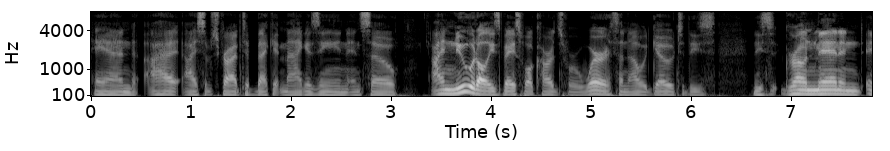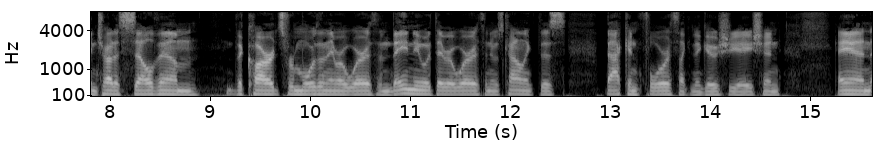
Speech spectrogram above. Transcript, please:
and I, I subscribed to Beckett magazine. And so I knew what all these baseball cards were worth. And I would go to these these grown men and, and try to sell them the cards for more than they were worth, and they knew what they were worth, and it was kind of like this back and forth, like negotiation. And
